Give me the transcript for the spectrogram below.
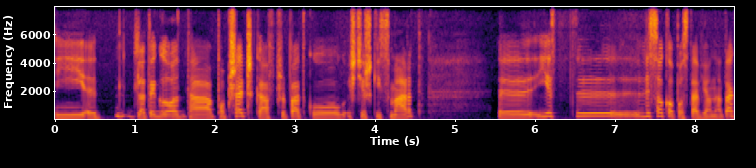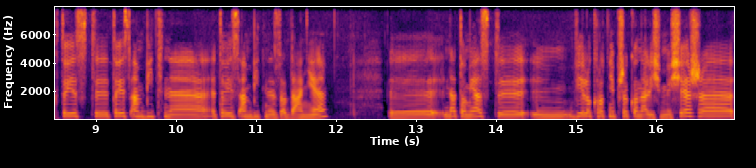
I y, dlatego ta poprzeczka w przypadku ścieżki SMART jest wysoko postawiona. Tak? To, jest, to, jest ambitne, to jest ambitne zadanie. Natomiast wielokrotnie przekonaliśmy się, że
